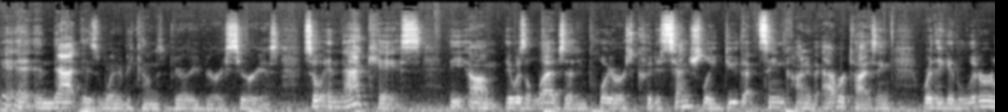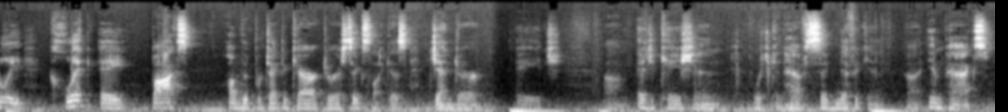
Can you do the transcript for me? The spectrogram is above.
and, and that is when it becomes very very serious. So in that case, the um, it was alleged that employers could essentially do that same kind of advertising, where they could literally click a box of the protected characteristics like as gender, age, um, education, which can have significant uh, impacts,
